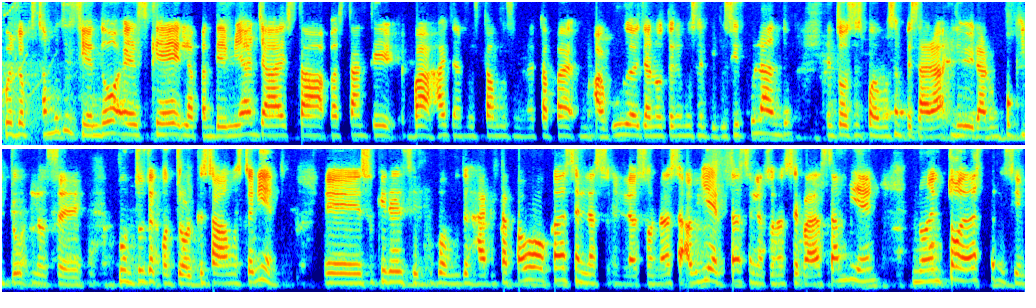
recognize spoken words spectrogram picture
Pues lo que estamos diciendo es que la pandemia ya está bastante baja, ya no estamos en una etapa aguda, ya no tenemos el virus circulando, entonces podemos empezar a liberar un poquito los eh, puntos de control que estábamos teniendo. Eh, eso quiere decir que podemos dejar el tapabocas en las, en las zonas abiertas, en las zonas cerradas también, no en todas, pero sí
